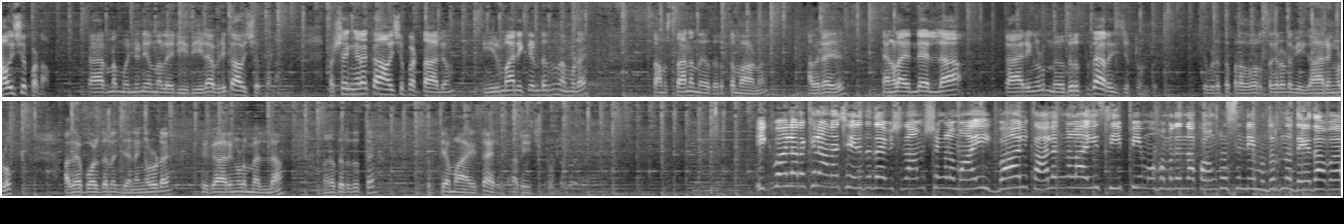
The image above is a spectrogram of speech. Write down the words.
ആവശ്യപ്പെടാം. കാരണം മുന്നണി എന്നുള്ള രീതിയിൽ അവർക്ക് ആവശ്യപ്പെടാം. പക്ഷേ ഇങ്ങനെയൊക്കെ ആവശ്യപ്പെട്ടാലും തീരുമാനിക്കേണ്ടത് നമ്മുടെ സംസ്ഥാന നേതൃത്വമാണ്. അവരെ ഞങ്ങൾ അതിന്റെ എല്ലാ കാര്യങ്ങളും നേതൃത്വത്തെ അറിയിച്ചിട്ടുണ്ട്. ഇവിടുത്തെ പ്രവർത്തകരുടെ വികാരങ്ങളും അതേപോലെ തന്നെ ജനങ്ങളുടെ വികാരങ്ങളുമെല്ലാം നേതൃത്വത്തെ കൃത്യമായിട്ട് അറിയിച്ചിട്ടുണ്ട്. ഇക്ബാൽ അറക്കിലാണ് ചേരുന്നത് വിശദാംശങ്ങളുമായി. ഇക്ബാൽ കാലങ്ങളായി സി പി മുഹമ്മദ് എന്ന കോൺഗ്രസിന്റെ മുതിർന്ന നേതാവ്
